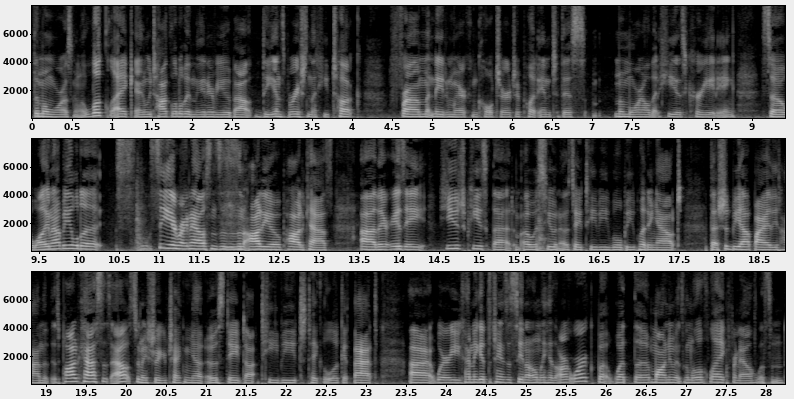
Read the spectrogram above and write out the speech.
the memorial is going to look like. And we talked a little bit in the interview about the inspiration that he took from Native American culture to put into this memorial that he is creating. So while you're not be able to see it right now, since this is an audio podcast, uh, there is a huge piece that OSU and OState TV will be putting out that should be out by the time that this podcast is out. So make sure you're checking out ostate.tv to take a look at that. Uh, where you kind of get the chance to see not only his artwork, but what the monument is going to look like. For now, listen,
